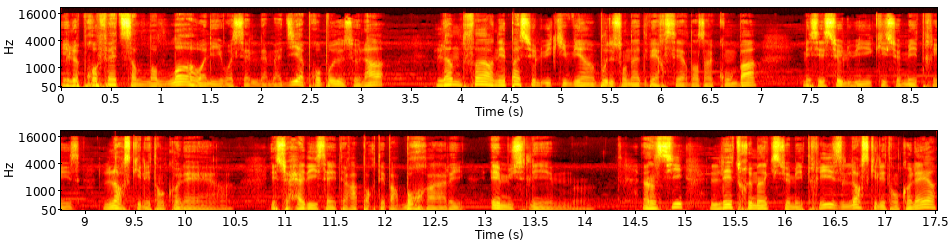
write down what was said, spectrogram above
Et le prophète sallallahu alayhi wa sallam a dit à propos de cela L'homme fort n'est pas celui qui vient à bout de son adversaire dans un combat, mais c'est celui qui se maîtrise lorsqu'il est en colère. Et ce hadith a été rapporté par Bukhari et Muslim. Ainsi, l'être humain qui se maîtrise lorsqu'il est en colère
